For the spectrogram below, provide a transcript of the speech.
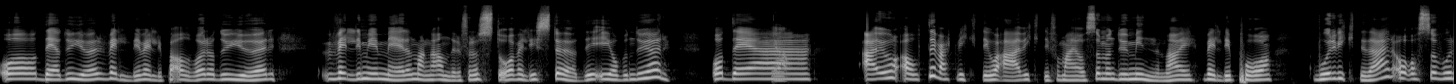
og det du gjør, veldig, veldig på alvor. Og du gjør veldig mye mer enn mange andre for å stå veldig stødig i jobben du gjør. Og det ja. er jo alltid vært viktig, og er viktig for meg også, men du minner meg veldig på hvor viktig det er, og også hvor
